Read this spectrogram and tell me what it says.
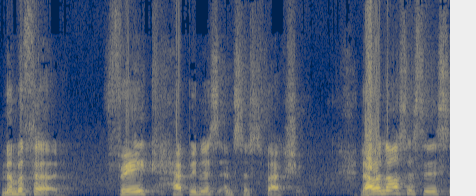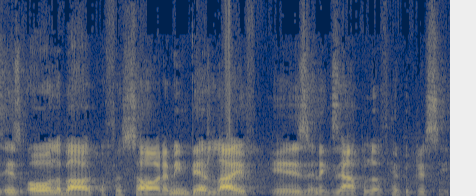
Number third, fake happiness and satisfaction. Now, a narcissist is all about a facade. I mean, their life is an example of hypocrisy.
